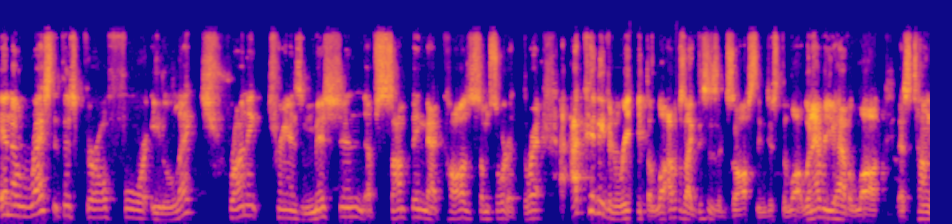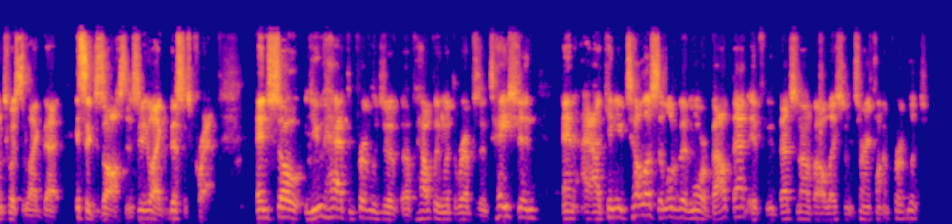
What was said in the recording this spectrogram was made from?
and arrested this girl for electronic transmission of something that caused some sort of threat. I, I, couldn't even read the law. I was like, this is exhausting, just the law. Whenever you have a law that's tongue twisted like that, it's exhausting. So you're like, this is crap. And so you had the privilege of, of helping with the representation. And uh, can you tell us a little bit more about that if, that's not a violation of attorney-client privilege?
